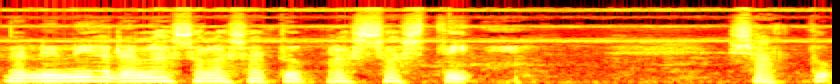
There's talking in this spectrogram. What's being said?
Dan ini adalah salah satu prasasti. Satu.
